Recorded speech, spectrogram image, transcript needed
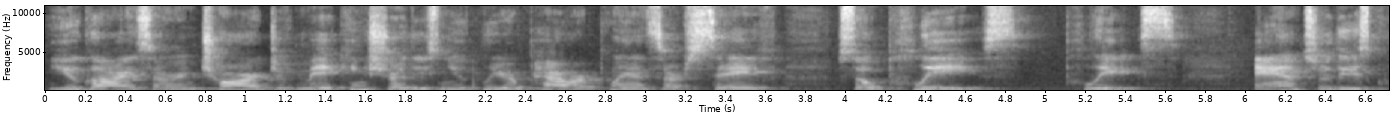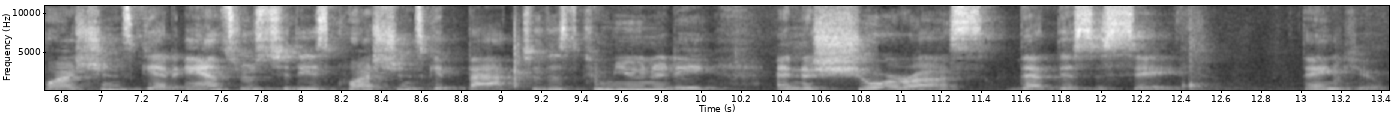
You guys are in charge of making sure these nuclear power plants are safe. So please, please, answer these questions, get answers to these questions, get back to this community, and assure us that this is safe. Thank you.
